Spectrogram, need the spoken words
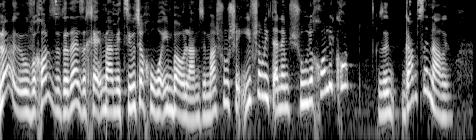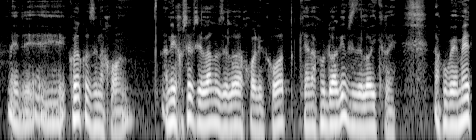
לא, ובכל זאת, אתה יודע, זה מהמציאות שאנחנו רואים בעולם, זה משהו שאי אפשר להתעלם שהוא יכול לקרות. זה גם סצנריו. אה, קודם כל זה נכון. אני חושב שלנו זה לא יכול לקרות, כי אנחנו דואגים שזה לא יקרה. אנחנו באמת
